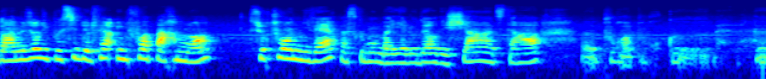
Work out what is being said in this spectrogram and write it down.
dans la mesure du possible de le faire une fois par mois, surtout en hiver, parce que bon bah il y a l'odeur des chiens, etc. euh, pour, pour que bah,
